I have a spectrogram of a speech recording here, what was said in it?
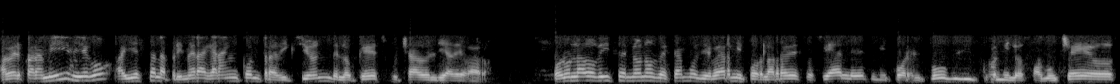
A ver, para mí, Diego, ahí está la primera gran contradicción de lo que he escuchado el día de hoy Por un lado dice, no nos dejamos llevar ni por las redes sociales, ni por el público, ni los abucheos.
